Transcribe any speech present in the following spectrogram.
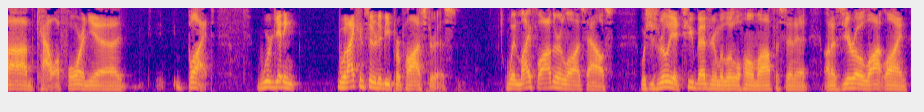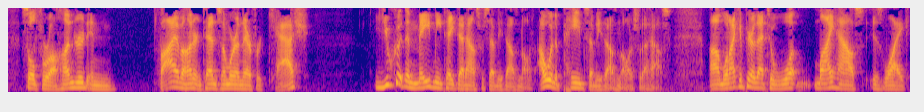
um, California. But we're getting what I consider to be preposterous. When my father-in-law's house, which is really a two bedroom with a little home office in it on a zero lot line, sold for a hundred and five, 110, somewhere in there for cash. You couldn't have made me take that house for $70,000. I wouldn't have paid $70,000 for that house. Um, when I compare that to what my house is like,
